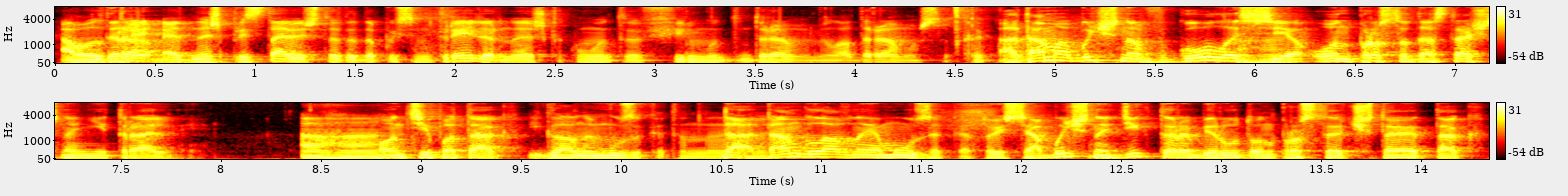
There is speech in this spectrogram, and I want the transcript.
А вот, Драма. трей- знаешь, представить, что это, допустим, трейлер, знаешь, какому-то фильму, драма, мелодрама, что-то такое. А там обычно в голосе он просто достаточно нейтральный. Ага. Он типа так. И главная музыка там, Да, наверное. там главная музыка. То есть обычно диктора берут, он просто читает так.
